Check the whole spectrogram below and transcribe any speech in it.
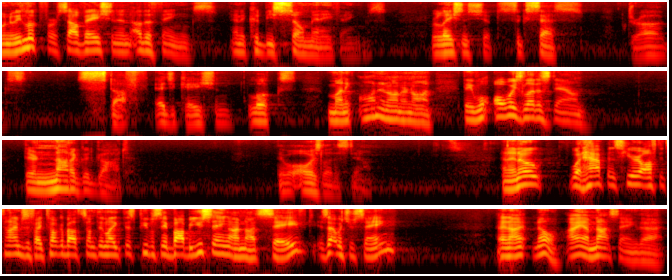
when we look for salvation in other things, and it could be so many things relationships, success, drugs, stuff, education, looks, money, on and on and on they will always let us down. They're not a good God. They will always let us down. And I know what happens here oftentimes if I talk about something like this, people say, Bob, are you saying I'm not saved? Is that what you're saying? And I, no, I am not saying that.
